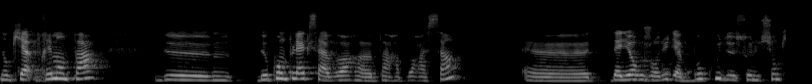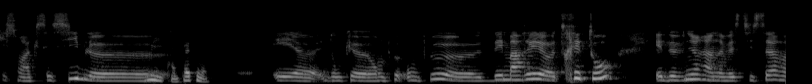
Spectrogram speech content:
Donc, il n'y a vraiment pas de, complexe à avoir euh, par rapport à ça. Euh, d'ailleurs, aujourd'hui, il y a beaucoup de solutions qui sont accessibles. oui, complètement. Et donc, on peut, on peut démarrer très tôt et devenir un investisseur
